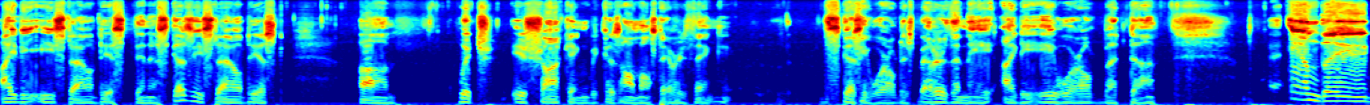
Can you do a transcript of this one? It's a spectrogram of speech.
IDE style disk than a SCSI style disk, um, which is shocking because almost everything the SCSI world is better than the IDE world, but uh, and the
